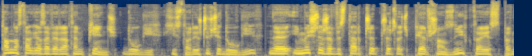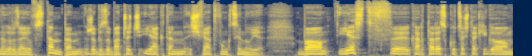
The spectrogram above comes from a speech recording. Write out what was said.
Tom Nostalgia zawiera ten pięć długich historii, rzeczywiście długich y, i myślę, że wystarczy przeczytać pierwszą z nich, która jest pewnego rodzaju wstępem, żeby zobaczyć, jak ten świat funkcjonuje. Bo jest w Kartaresku coś takiego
